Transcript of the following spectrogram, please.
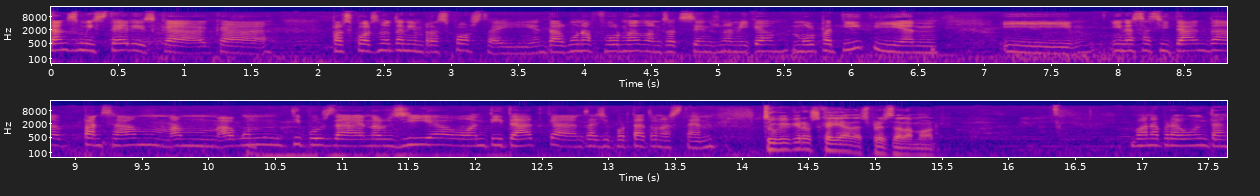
tants misteris que, que, pels quals no tenim resposta i d'alguna forma doncs, et sents una mica molt petit i, en, i, i necessitat de pensar en, en algun tipus d'energia o entitat que ens hagi portat on estem. Tu què creus que hi ha després de la mort? Bona pregunta.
